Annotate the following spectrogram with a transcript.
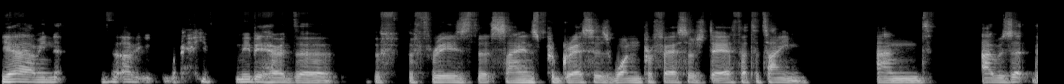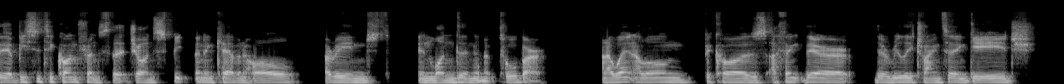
Yeah, I mean, you've maybe heard the, the, the phrase that science progresses one professor's death at a time. And I was at the obesity conference that John Speakman and Kevin Hall arranged in London in October. And I went along because I think they're they're really trying to engage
